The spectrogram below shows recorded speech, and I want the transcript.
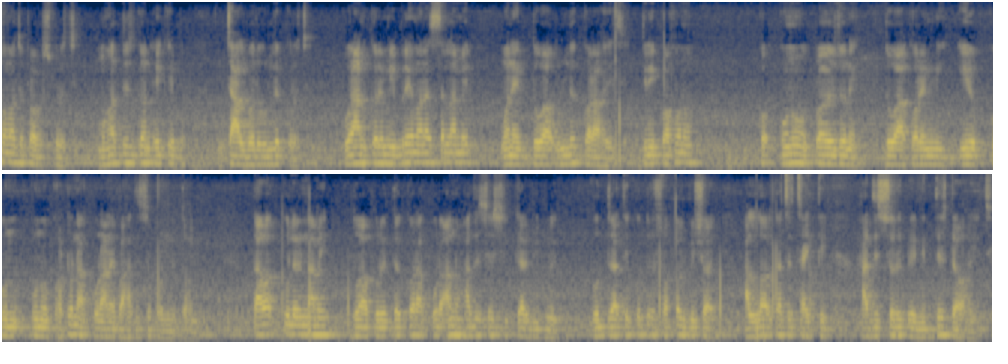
সমাজে প্রবেশ করেছে। মুহাদ্দিসগণ একে জাল বলে উল্লেখ করেছেন। কোরআন করিম ইব্রাহিম আলাইসাল্লামের অনেক দোয়া উল্লেখ করা হয়েছে। তিনি কখনো কোনো প্রয়োজনে দোয়া করেননি। এরূপ কোন, কোনো ঘটনা কোরআনে বা হাদিসে বর্ণিত হয়নি। তাওয়াক্কুলের নামে দোয়া পরিত্যাগ করা কোরআন হাদিসের শিক্ষার বিপরীত। ক্ষুদ্রাতি ক্ষুদ্র সকল বিষয় আল্লাহর কাছে চাইতে হাদিস শরীফে নির্দেশ দেওয়া হয়েছে।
